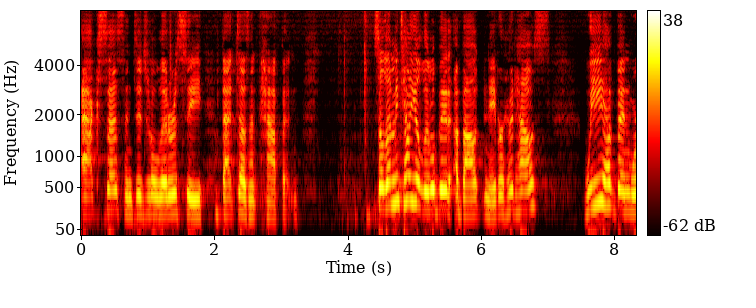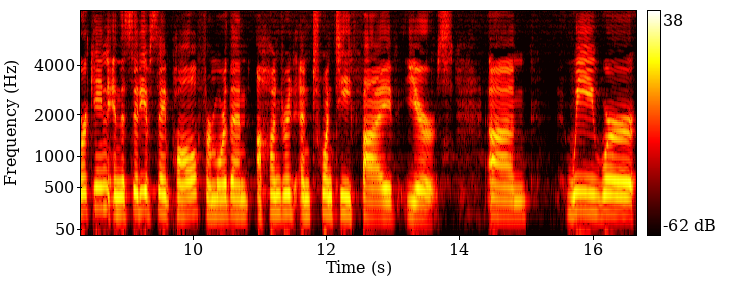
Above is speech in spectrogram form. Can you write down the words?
access and digital literacy, that doesn't happen. So let me tell you a little bit about Neighborhood House. We have been working in the city of St. Paul for more than 125 years. Um, we were,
